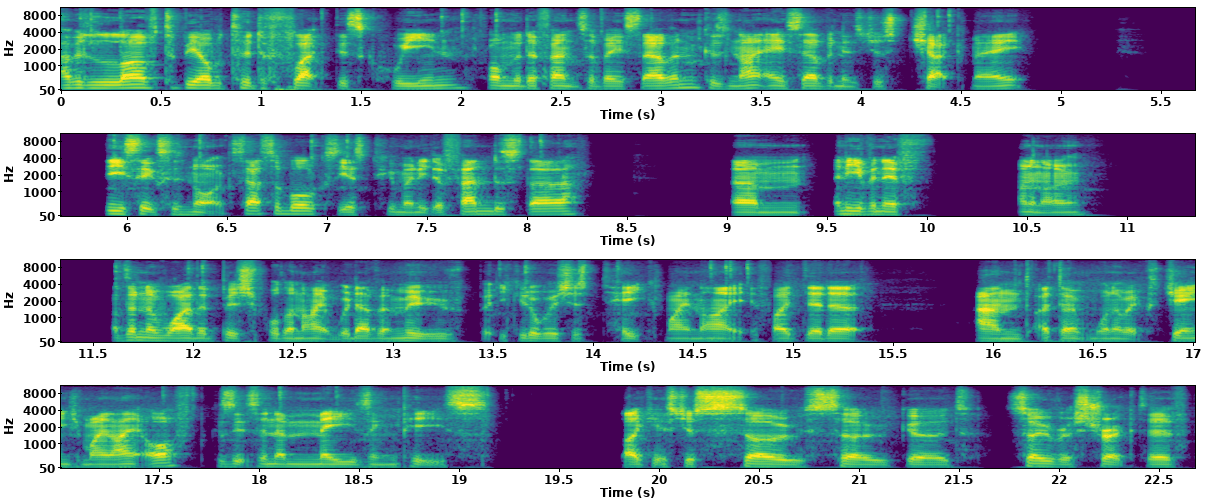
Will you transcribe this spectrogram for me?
I would love to be able to deflect this queen from the defense of a7, because knight a7 is just checkmate. d6 is not accessible because he has too many defenders there. Um, and even if, I don't know, I don't know why the bishop or the knight would ever move, but you could always just take my knight if I did it, and I don't want to exchange my knight off because it's an amazing piece. Like, it's just so, so good, so restrictive.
